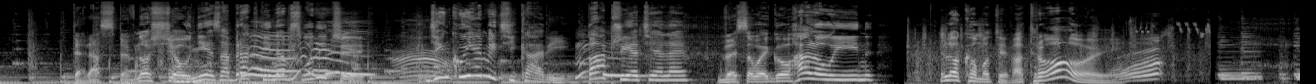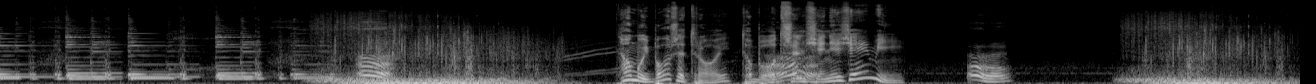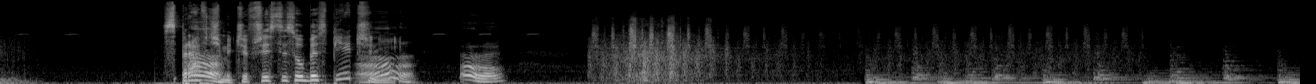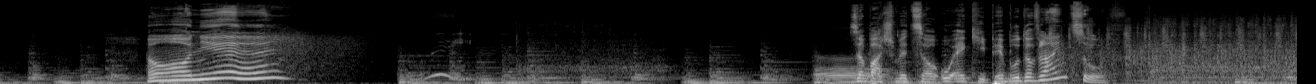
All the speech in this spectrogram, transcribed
Teraz z pewnością nie zabraknie nam słodyczy. Dziękujemy ci, Kari. Pa, przyjaciele. Wesołego Halloween. Lokomotywa Troy! O mój Boże, Troj, to było trzęsienie ziemi. Sprawdźmy, czy wszyscy są bezpieczni. O nie! Zobaczmy, co u ekipy budowlańców.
